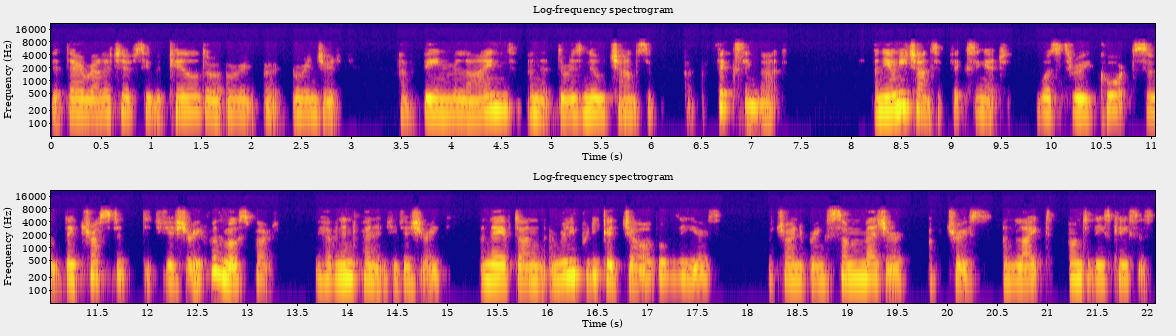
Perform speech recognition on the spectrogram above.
that their relatives who were killed or, or, or, or injured have been maligned, and that there is no chance of, of fixing that. And the only chance of fixing it was through courts. So they trusted the judiciary for the most part. We have an independent judiciary, and they have done a really pretty good job over the years of trying to bring some measure of truth and light onto these cases.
